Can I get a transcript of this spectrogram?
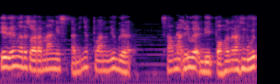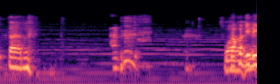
dia dengar suara nangis tadinya pelan juga sama Aduh. juga di pohon rambutan. Suaranya, Aku jadi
